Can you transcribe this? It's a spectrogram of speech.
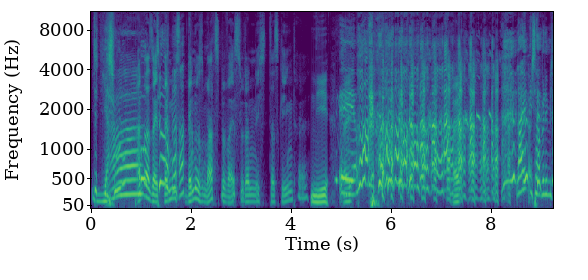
ja, Andererseits, wenn du es wenn du's machst, beweist du dann nicht das Gegenteil? nee. Ey. Nein, ich habe nämlich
